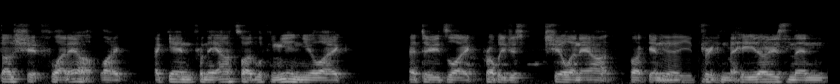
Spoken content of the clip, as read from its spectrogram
does shit flat out. Like again, from the outside looking in, you're like, that dude's like probably just chilling out, fucking Yeah, drinking mojitos and then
